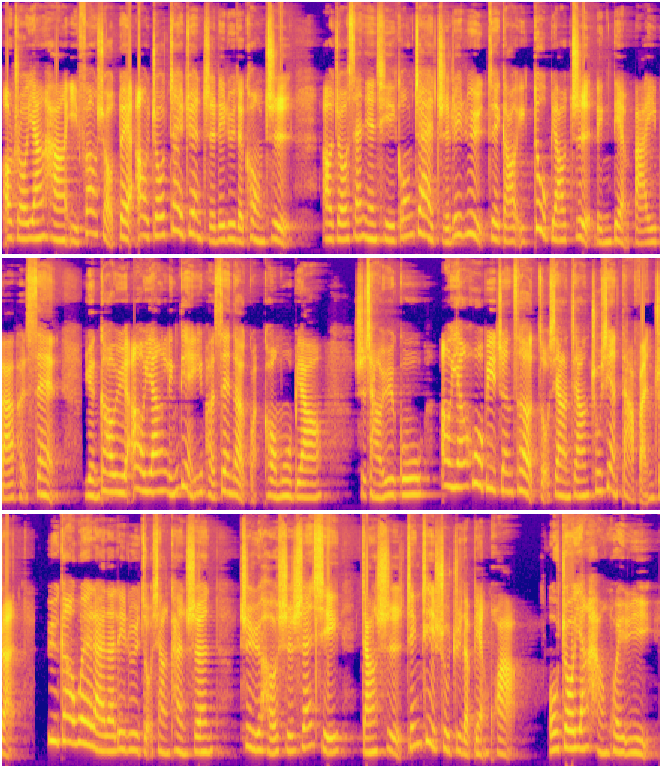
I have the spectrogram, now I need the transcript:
澳洲央行已放手对澳洲债券殖利率的控制。澳洲三年期公债殖利率最高一度飙至零点八一八 percent，远高于澳央零点一 percent 的管控目标。市场预估，澳央货币政策走向将出现大反转，预告未来的利率走向看升。至于何时升息，将是经济数据的变化。欧洲央行会议，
